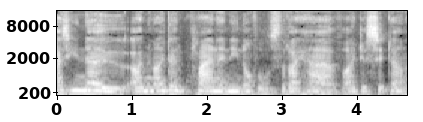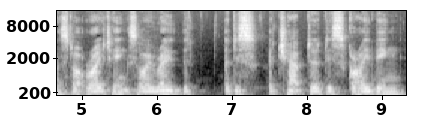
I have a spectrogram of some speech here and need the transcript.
as you know, I mean, I don't plan any novels that I have. I just sit down and start writing. So I wrote the, a, dis, a chapter describing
